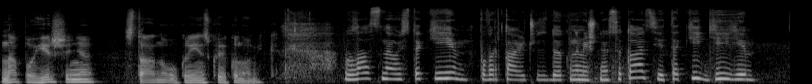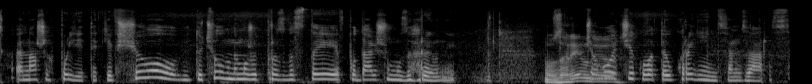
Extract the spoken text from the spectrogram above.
на погіршення стану української економіки. Власне, ось такі, повертаючись до економічної ситуації, такі дії е, наших політиків, що до чого вони можуть призвести в подальшому з гривнею? Ну, з гривнею- Чого очікувати українцям зараз?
